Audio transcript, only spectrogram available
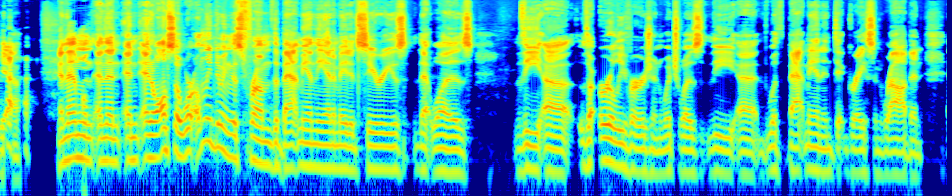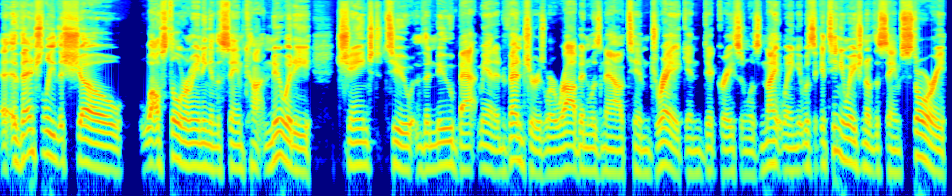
yeah. And then when and then and and also we're only doing this from the Batman the animated series that was the uh the early version which was the uh with Batman and Dick Grayson Robin. Eventually the show while still remaining in the same continuity, changed to the new Batman Adventures, where Robin was now Tim Drake and Dick Grayson was Nightwing. It was a continuation of the same story,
